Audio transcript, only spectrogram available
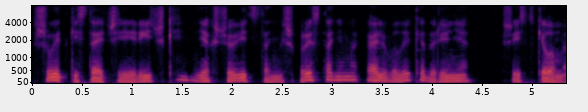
швидкість течії річки, якщо відстань між пристанями L велике дорівнює 6 км.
